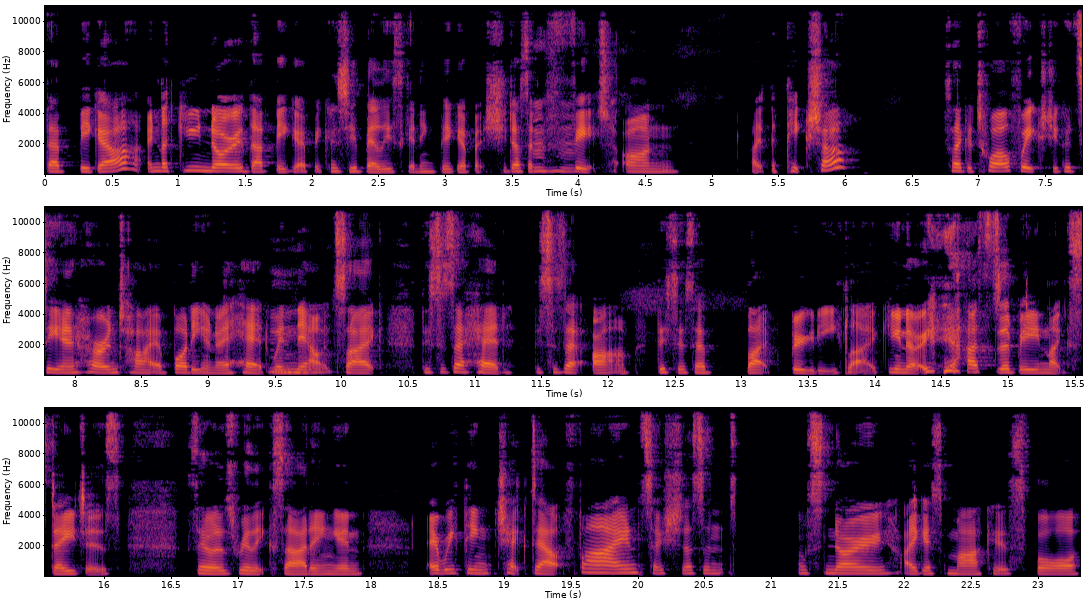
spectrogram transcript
they're bigger and like you know they're bigger because your belly's getting bigger, but she doesn't Mhm. fit on like the picture. So like at 12 weeks, you could see her entire body and her head. When now Mhm. it's like, this is her head, this is her arm, this is her like booty. Like, you know, it has to be in like stages. So it was really exciting and everything checked out fine. So she doesn't, there's no, I guess, markers for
